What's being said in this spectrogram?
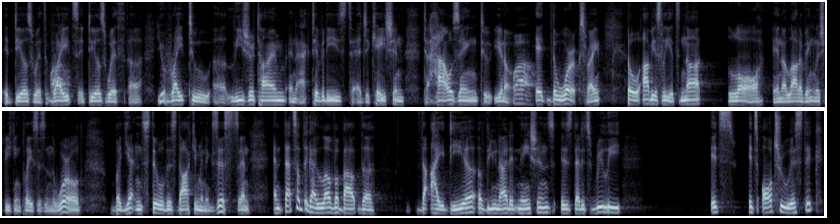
it deals with rights, it deals with uh, your right to uh, leisure time and activities, to education, to housing, to, you know, Wow. it, the works, right? So obviously, it's not law in a lot of English speaking places in the world, but yet and still this document exists. And and that's something I love about the the idea of the United Nations is that it's really it's it's altruistic,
